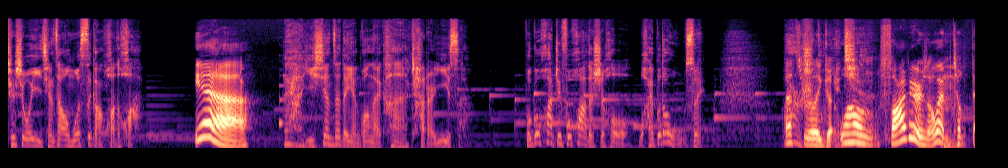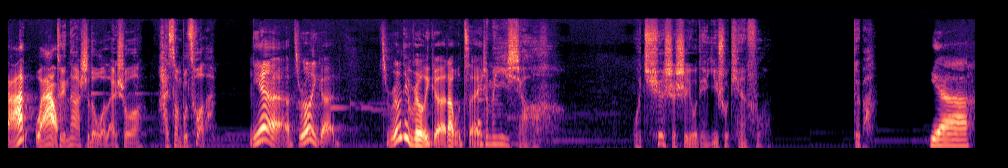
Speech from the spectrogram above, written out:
这是我以前在奥摩斯港画的画。 Yeah. 哎呀，以现在的眼光来看，差点意思。不过画这幅画的时候，我还不到五岁。 That's 20 really 多 good. 年前 Wow, five years old and Mm. took that? Wow. 对那时的我来说，还算不错了。 Yeah, it's really good. It's really, really good, I would say. 这么一想，我确实是有点艺术天赋，对吧？ Yeah.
